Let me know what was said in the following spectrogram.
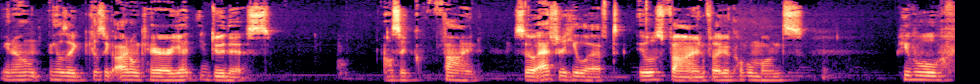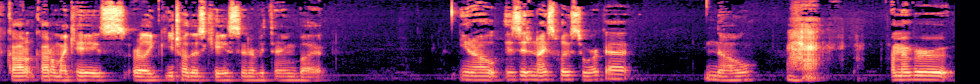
You know? He was like, he was like, I don't care. You, you do this. I was like, fine. So after he left, it was fine for like a couple months. People got got on my case or like each other's case and everything, but you know, is it a nice place to work at? No. I remember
